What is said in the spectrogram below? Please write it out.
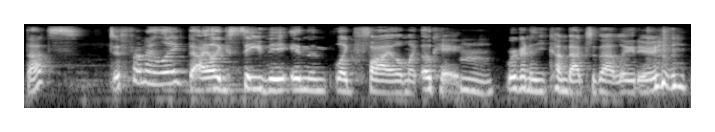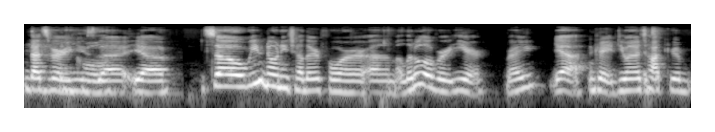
that's different. I like that. I like save it in the like file. I'm like, okay, Mm, we're gonna come back to that later. that's very And cool. Use that, yeah, So we've known each other for um, a little over a year, right? yeah. Okay, do you want to talk ab-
